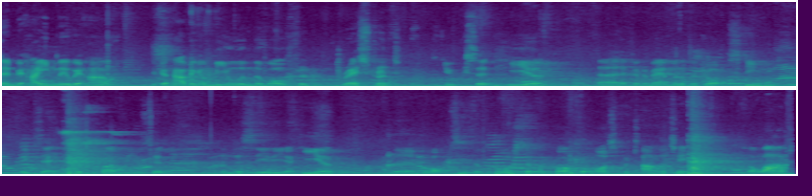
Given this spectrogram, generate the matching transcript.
Then behind me we have, if you're having a meal in the Walfrid restaurant, you sit here. Uh, if you're a member of the Jock Stein Executive Club, you sit in this area here. The boxes, of course, are for corporate hospitality. The large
